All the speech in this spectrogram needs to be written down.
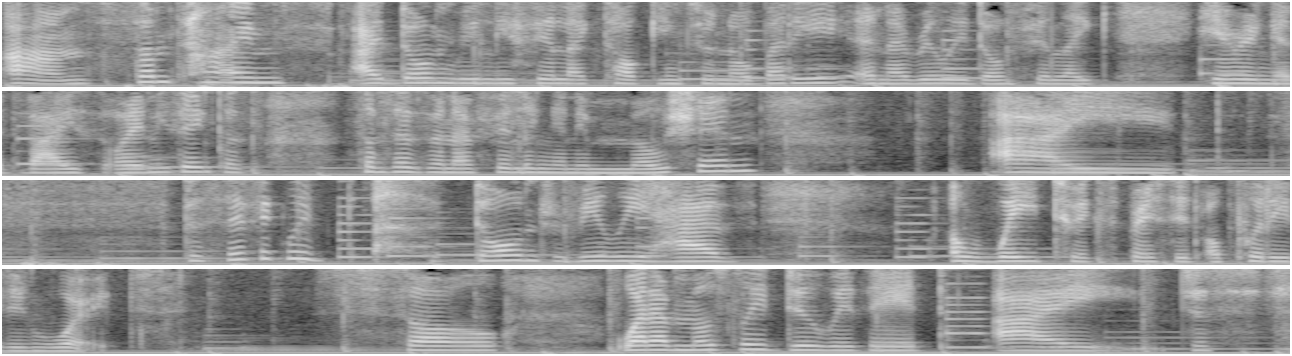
um, sometimes I don't really feel like talking to nobody, and I really don't feel like hearing advice or anything because sometimes when I'm feeling an emotion, I specifically don't really have a way to express it or put it in words. So, what I mostly do with it, I just,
